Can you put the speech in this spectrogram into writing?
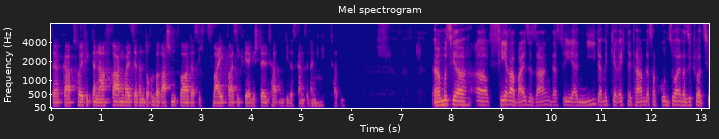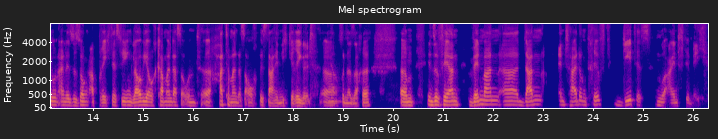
da gab es häufig dann Nachfragen, weil es ja dann doch überraschend war, dass sich zwei quasi quergestellt hatten, die das Ganze dann mhm. gekippt hatten. Man muss ja äh, fairerweise sagen, dass wir ja nie damit gerechnet haben, dass aufgrund so einer Situation eine Saison abbricht. Deswegen glaube ich auch, kann man das und äh, hatte man das auch bis dahin nicht geregelt äh, ja. von der Sache. Ähm, insofern, wenn man äh, dann Entscheidung trifft, geht es nur einstimmig,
